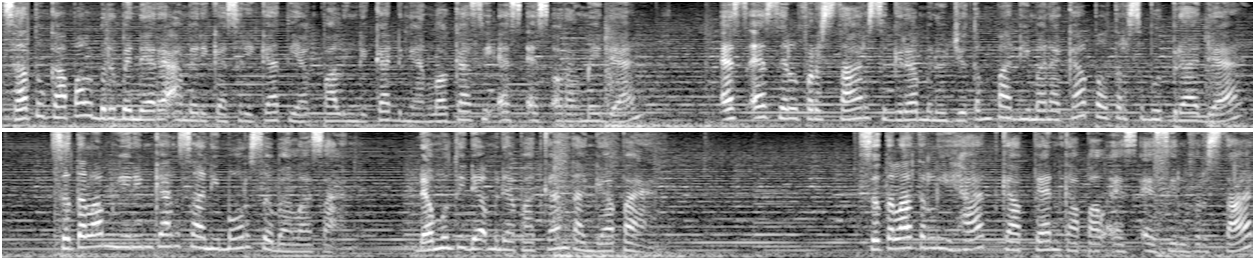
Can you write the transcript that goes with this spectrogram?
satu kapal berbendera Amerika Serikat yang paling dekat dengan lokasi SS Orang Medan, SS Silver Star segera menuju tempat di mana kapal tersebut berada setelah mengirimkan sandi Morse balasan, namun tidak mendapatkan tanggapan. Setelah terlihat, Kapten kapal SS Silver Star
